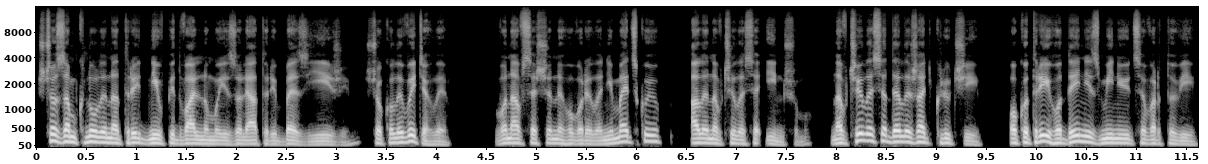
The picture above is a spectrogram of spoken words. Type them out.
що замкнули на три дні в підвальному ізоляторі без їжі, що коли витягли, вона все ще не говорила німецькою, але навчилася іншому. Навчилася, де лежать ключі, о котрій годині змінюються вартові,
